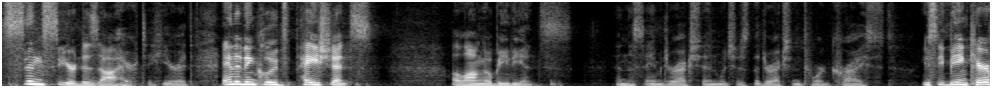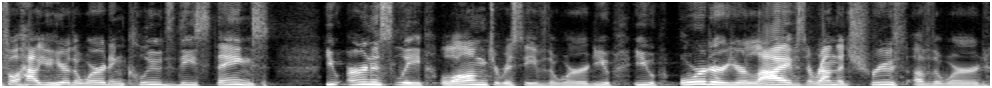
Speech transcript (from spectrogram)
sincere desire to hear it. And it includes patience along obedience in the same direction, which is the direction toward Christ. You see, being careful how you hear the word includes these things. You earnestly long to receive the word. You, you order your lives around the truth of the word.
